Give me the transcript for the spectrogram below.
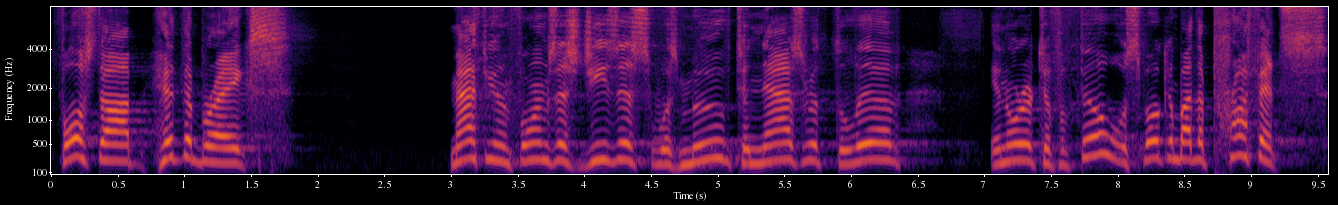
Full stop, hit the brakes. Matthew informs us Jesus was moved to Nazareth to live in order to fulfill what was spoken by the prophets.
